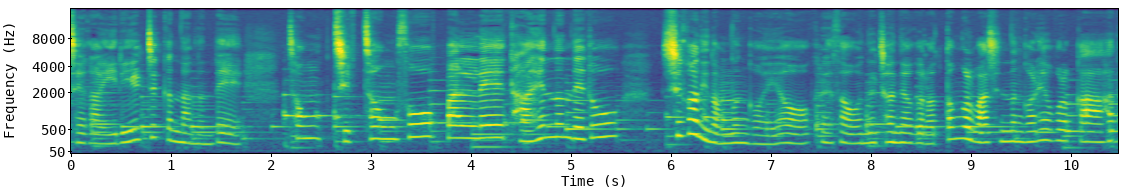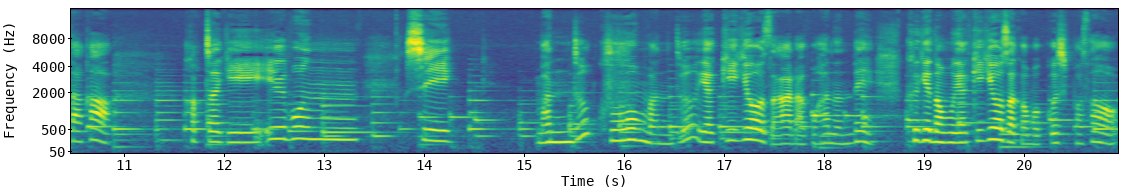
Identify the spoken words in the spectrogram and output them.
제가 일이 일찍 끝났는데 청, 집 청소, 빨래 다 했는데도 시간이 넘는 거예요. 그래서 오늘 저녁을 어떤 걸 맛있는 걸 해볼까 하다가 갑자기 일본식 만두? 구운 만두? 야끼기오자라고 하는데 그게 너무 야끼기오자가 먹고 싶어서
